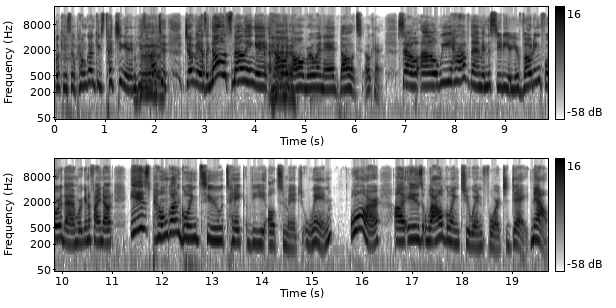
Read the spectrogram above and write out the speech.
Okay, so Pyongyang keeps touching it and he's about to jump in. I was like, no, smelling it. No, don't ruin it. Don't. Okay. So uh, we have them in the studio. You're voting for them. We're going to find out is Pyongyang going to take the ultimate win? Or uh, is WoW going to win for today? Now,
